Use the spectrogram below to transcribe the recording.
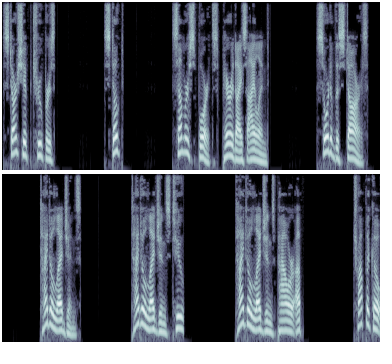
Starship Troopers. Stoked. Summer Sports, Paradise Island Sword of the Stars Taito Legends Taito Legends 2 Taito Legends Power Up Tropico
